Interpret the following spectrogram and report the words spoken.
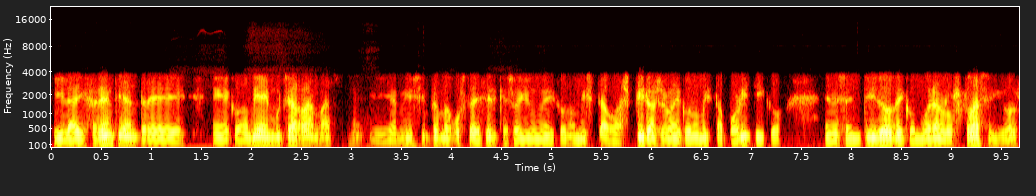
Y la diferencia entre en economía hay muchas ramas, y a mí siempre me gusta decir que soy un economista o aspiro a ser un economista político, en el sentido de como eran los clásicos,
